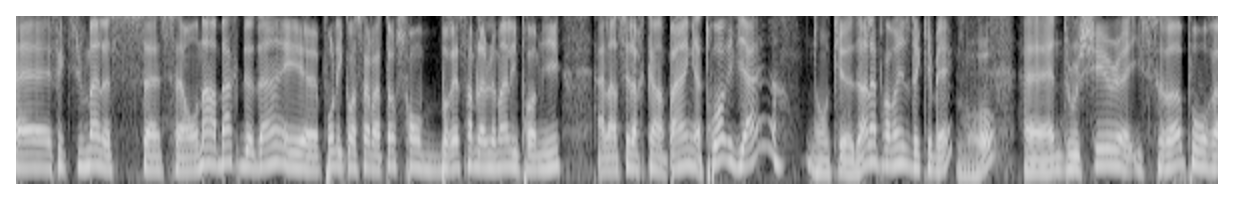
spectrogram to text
euh, effectivement, là, ça, ça, on embarque dedans et euh, pour les conservateurs seront vraisemblablement les premiers à lancer leur campagne à Trois-Rivières, donc euh, dans la province de Québec. Oh. Andrew Scheer il sera pour,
